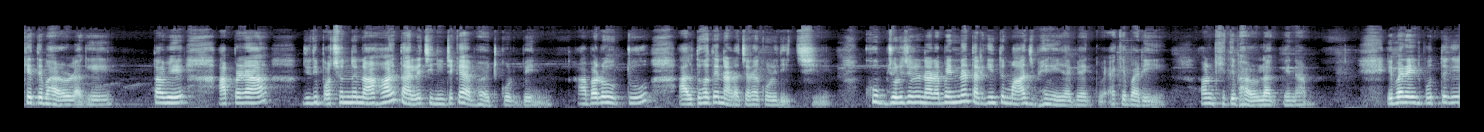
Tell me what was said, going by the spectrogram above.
খেতে ভালো লাগে। তবে আপনারা যদি পছন্দ না হয়, তাহলে চিনিটাকে অ্যাভয়েড করবেন। আবারও একটু আলতো হাতে নাড়াচাড়া করে দিচ্ছি। খুব জোরে জোরে নাড়াবেন না, তাহলে কিন্তু মাছ ভেঙে যাবে একেবারেই। কারণ খেতে ভালো লাগবে না। এবারে এরপর থেকে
